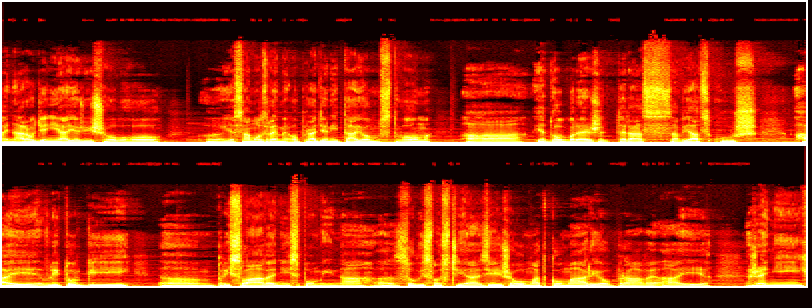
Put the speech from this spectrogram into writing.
aj narodenia Ježišovho e, je samozrejme opradený tajomstvom, a je dobré, že teraz sa viac už aj v liturgii um, pri slávení spomína uh, v súvislosti aj s Ježišovou matkou Máriou práve aj ženích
